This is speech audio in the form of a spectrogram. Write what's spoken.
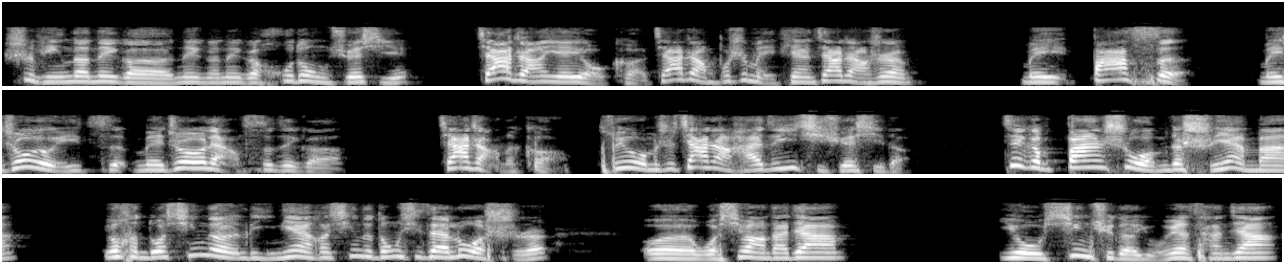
视频的那个、那个、那个互动学习。家长也有课，家长不是每天，家长是每八次，每周有一次，每周有两次这个家长的课。所以我们是家长孩子一起学习的。这个班是我们的实验班，有很多新的理念和新的东西在落实。呃，我希望大家有兴趣的踊跃参加。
